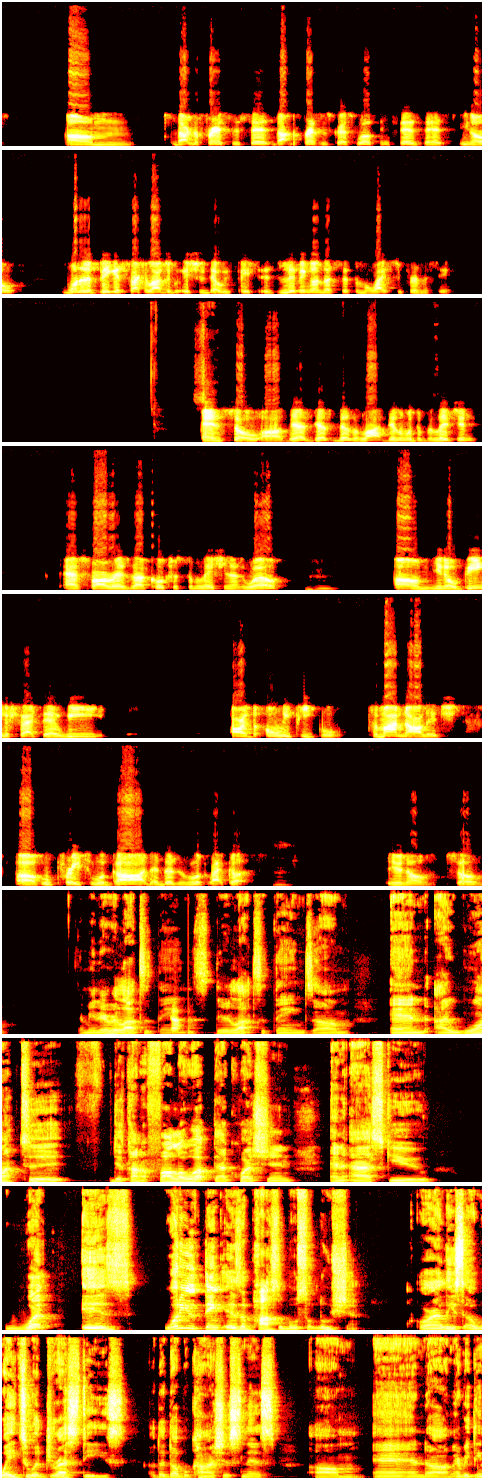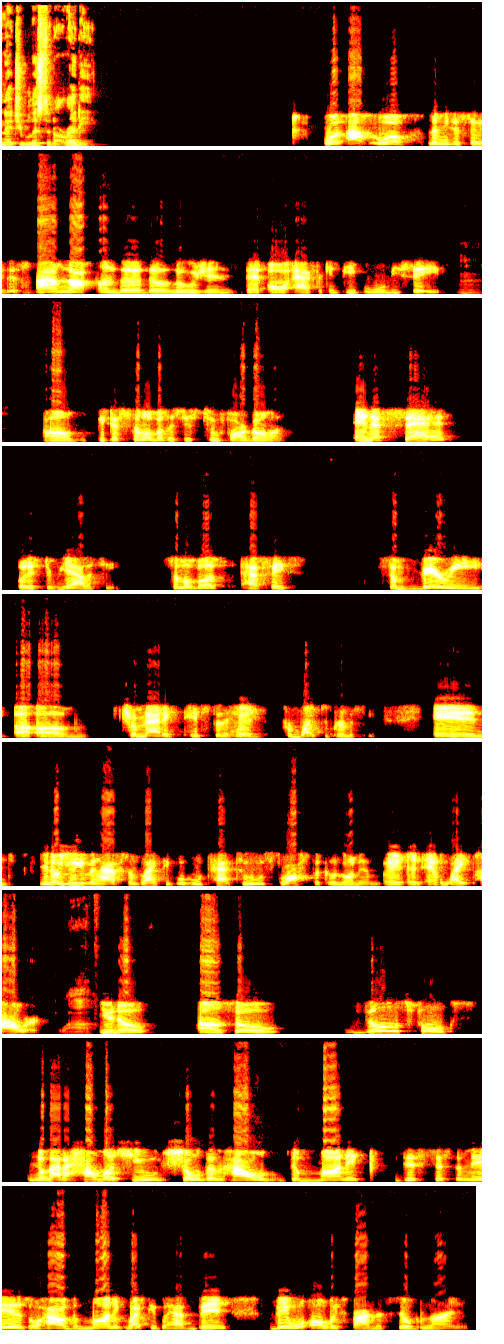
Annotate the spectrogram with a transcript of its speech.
Um, Dr. Frances said, Dr. Frances Cress Welsing says that you know one of the biggest psychological issues that we face is living under a system of white supremacy. And so uh, there, there's there's a lot dealing with the religion, as far as uh, cultural assimilation as well. Mm-hmm. Um, you know, being the fact that we are the only people, to my knowledge, uh, who pray to a God that doesn't look like us. Mm. You know, so. I mean, there are lots of things. Yeah. There are lots of things. Um, and I want to just kind of follow up that question and ask you, what is, what do you think is a possible solution, or at least a way to address these the double consciousness, um, and um, everything that you listed already? Well, I, well, let me just say this: I'm not under the illusion that all African people will be saved, mm. um, because some of us is just too far gone, and that's sad, but it's the reality. Some of us have faced some very uh, um, traumatic hits to the head from white supremacy, and you know, you even have some black people who tattoo swastikas on them and, and, and white power. Wow. You know, um, so those folks no matter how much you show them how demonic this system is or how demonic white people have been, they will always find the silver lining.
